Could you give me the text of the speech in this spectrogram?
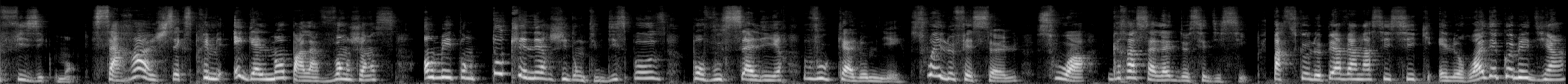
physiquement. Sa rage s'exprime également par la vengeance en mettant toute l'énergie dont il dispose pour vous salir, vous calomnier. Soit il le fait seul, soit grâce à l'aide de ses disciples. Parce que le pervers narcissique est le roi des comédiens,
